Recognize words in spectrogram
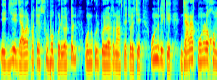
এগিয়ে যাওয়ার পথে শুভ পরিবর্তন, অনুকূল পরিবর্তন আসতে চলেছে। অন্যদিকে যারা কোনো রকম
